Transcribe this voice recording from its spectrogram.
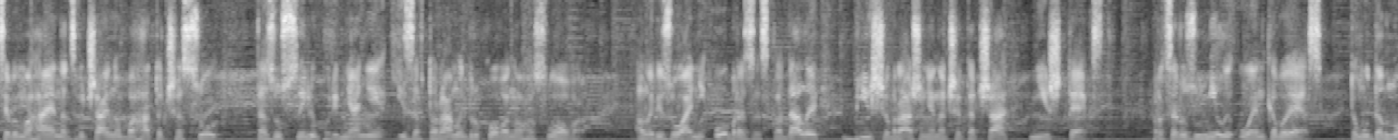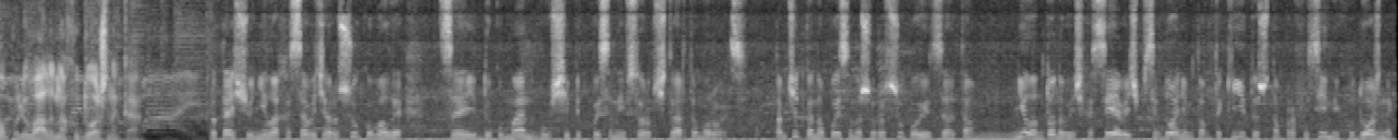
Це вимагає надзвичайно багато часу та зусиль у порівнянні із авторами друкованого слова. Але візуальні образи складали більше враження на читача, ніж текст. Про це розуміли у НКВС, тому давно полювали на художника. Про те, що Ніла Хасевича розшукували, цей документ був ще підписаний в 44-му році. Там чітко написано, що розшукується там Ніл Антонович Хасевич, псевдонім там такий, то що там професійний художник.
